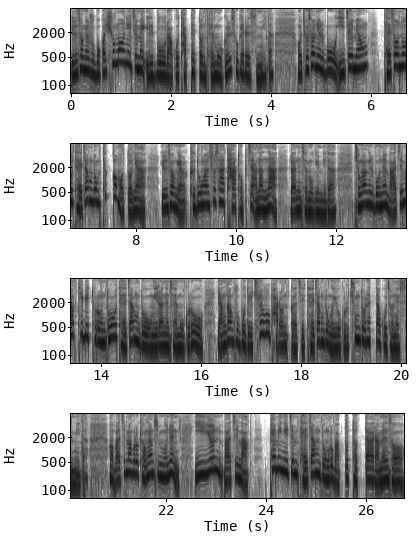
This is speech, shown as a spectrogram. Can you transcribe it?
윤석열 후보가 휴머니즘의 일부라고 답했던 대목을 소개를 했습니다. 어, 조선일보 이재명 대선 후 대장동 특검 어떠냐? 윤석열 그동안 수사 다 덮지 않았나? 라는 제목입니다. 중앙일보는 마지막 TV 토론도 대장동이라는 제목으로 양강 후보들이 최후 발언까지 대장동 의혹으로 충돌했다고 전했습니다. 어, 마지막으로 경향신문은 이윤 마지막 페미니즘 대장동으로 맞붙었다라면서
